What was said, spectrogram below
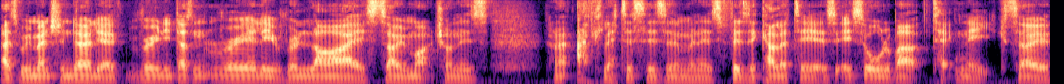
as we mentioned earlier, Rooney doesn't really rely so much on his kind of athleticism and his physicality. It's, it's all about technique. So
